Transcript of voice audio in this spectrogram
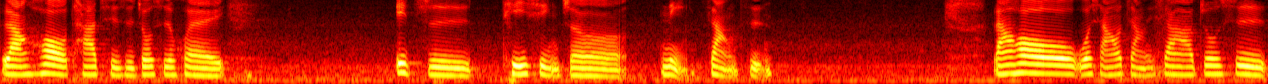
然后他其实就是会一直提醒着你这样子。然后我想要讲一下，就是。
